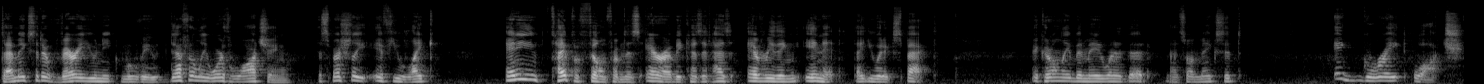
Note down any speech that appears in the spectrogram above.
that makes it a very unique movie. Definitely worth watching, especially if you like any type of film from this era, because it has everything in it that you would expect. It could only have been made when it did. That's what makes it a great watch.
